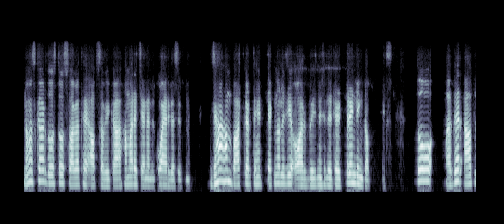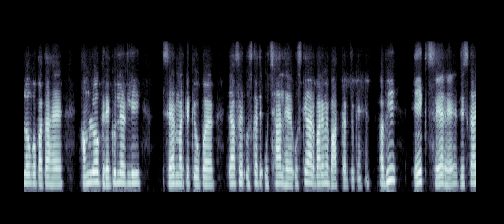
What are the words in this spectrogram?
नमस्कार दोस्तों, स्वागत है आप सभी का हमारे चैनल वायर गसिप में, जहाँ हम बात करते हैं टेक्नोलॉजी और बिज़नेस रिलेटेड ट्रेंडिंग टॉपिक्स। तो अगर आप लोगों को पता है, हम लोग रेगुलरली शेयर मार्केट के ऊपर या फिर उसका जो उछाल है, उसके बारे में बात कर चुके हैं। अभी एक शेयर है जिसका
